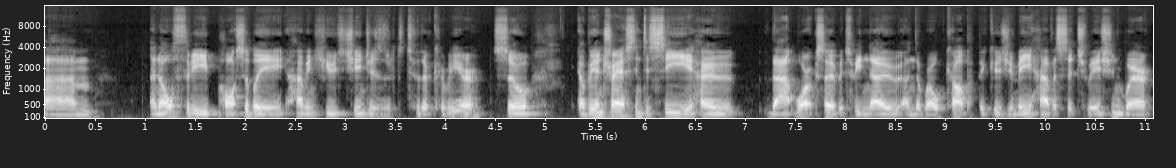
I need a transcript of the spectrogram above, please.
um, and all three possibly having huge changes to their career. So it'll be interesting to see how that works out between now and the World Cup because you may have a situation where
